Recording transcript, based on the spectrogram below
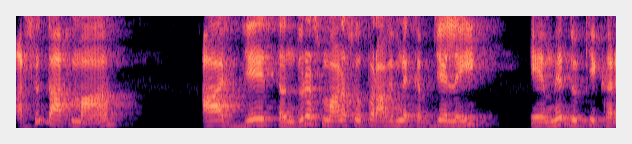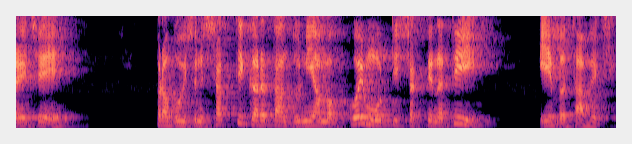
અશુદ્ધ આત્મા આ જે તંદુરસ્ત માણસ ઉપર આવીને કબજે લઈ એમને દુઃખી કરે છે. પ્રભુ ઈશ્વરની શક્તિ કરતાં દુનિયામાં કોઈ મોટી શક્તિ નથી, એ બતાવે છે.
